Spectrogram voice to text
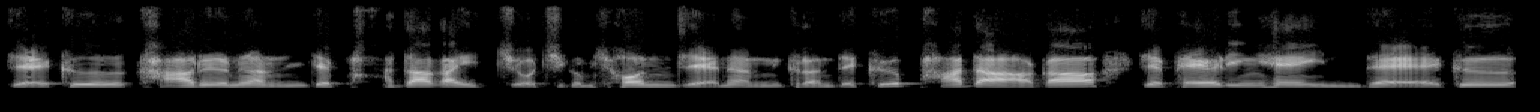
이제 그 가르는 이제 바다가 있죠. 지금 현재는 그런데 그 바다가 이제 베링해인데 그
